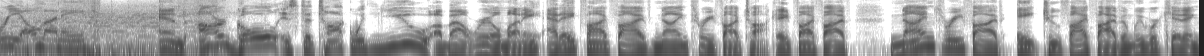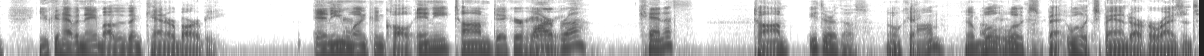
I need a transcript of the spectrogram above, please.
real money. And our goal is to talk with you about real money at 855 935 Talk. 855 935 8255. And we were kidding. You can have a name other than Ken or Barbie. Anyone can call any Tom, Dick, or Harry. Barbara, Kenneth, Tom. either of those. Okay. Tom? We'll we'll expand we'll expand our horizons.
